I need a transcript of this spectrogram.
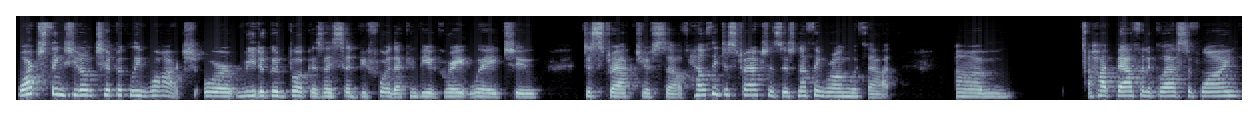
watch things you don't typically watch, or read a good book. As I said before, that can be a great way to distract yourself. Healthy distractions, there's nothing wrong with that. Um, a hot bath and a glass of wine,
